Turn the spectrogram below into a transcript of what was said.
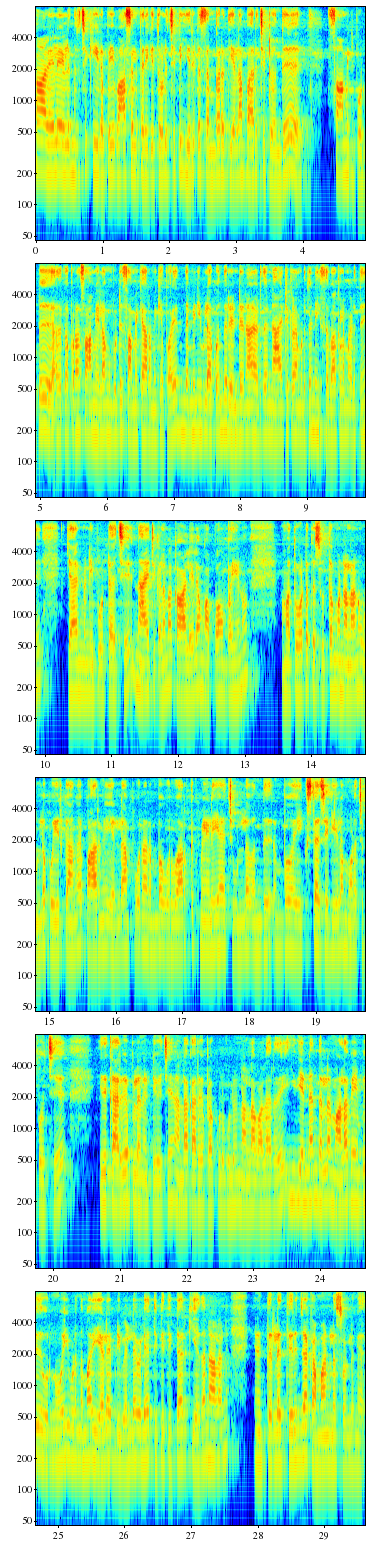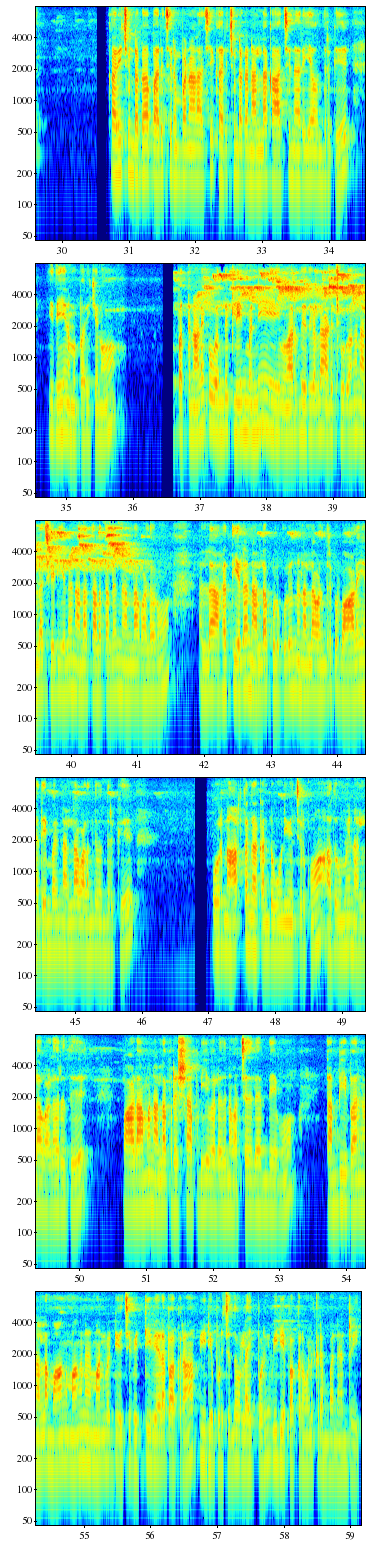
காலையில் எழுந்திரிச்சு கீழே போய் வாசல் பெருக்கி தொளிச்சிட்டு இருக்க செம்பருத்தியெல்லாம் பறிச்சிட்டு வந்து சாமிக்கு போட்டு அதுக்கப்புறம் சாமியெல்லாம் கும்பிட்டு சமைக்க ஆரம்பிக்க போகிறேன் இந்த மினி விழாக்கு வந்து ரெண்டு நாள் எடுத்தேன். ஞாயிற்றுக்கிழமை எடுத்தேன் இன்றைக்கி செவ்வாய்க்கிழமை எடுத்தேன் ஜாயின் பண்ணி போட்டாச்சு. ஞாயிற்றுக்கிழமை காலையில் அவங்க அப்பாவும் பையனும் நம்ம தோட்டத்தை சுத்தம் பண்ணலான்னு உள்ளே போயிருக்காங்க. பாருங்கள் எல்லாம் பூரா ரொம்ப ஒரு வாரத்துக்கு மேலேயே ஆச்சு உள்ளே வந்து ரொம்ப எக்ஸ்ட்ரா செடியெல்லாம் முளைச்சி போச்சு. இது கருவேப்பிலை நட்டி வச்சு நல்லா கருவேப்பிலை குழு குழுன்னு நல்லா வளருது. இது என்னன்னு தெரில மழை வேம்பு ஒரு நோய் விழுந்த மாதிரி இலை இப்படி வெள்ளை வெள்ளையாக திட்டு திட்டாக இருக்குது எதனாலன்னு எனக்கு தெரில தெரிஞ்சால் கமாண்டில் சொல்லுங்கள் கறி சுண்டக்காய் பறித்து ரொம்ப நாள் ஆச்சு கறி சுண்டக்காய் நல்லா காய்ச்சி நிறையா வந்திருக்கு. இதையும் நம்ம பறிக்கணும். பத்து நாளைக்கு வந்து க்ளீன் பண்ணி மருந்து இதுகள்லாம் அடிச்சு விடுவாங்க. நல்லா செடியெல்லாம் நல்லா தள தளன்னு நல்லா வளரும். நல்லா அகத்தியெல்லாம் நல்லா குழு குழுன்னு நல்லா வளர்ந்துருக்கு. வாழையும் அதே மாதிரி நல்லா வளர்ந்து வந்திருக்கு. ஒரு நார்த்தங்காய் கண்டு ஊனி வச்சுருக்கோம். அதுவுமே நல்லா வளருது. வாடாமல் நல்லா ஃப்ரெஷ்ஷாக அப்படியே வளருது. நான் வச்சதுலேருந்தேவும். தம்பி பாருங்கள் நல்லா மாங்கு மாங்கன்னு மண்வெட்டி வச்சு வெட்டி வேலை பார்க்குறான். வீடியோ பிடிச்சிருந்தா ஒரு லைக் போடுங்க. வீடியோ பார்க்குறவங்களுக்கு ரொம்ப நன்றி.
